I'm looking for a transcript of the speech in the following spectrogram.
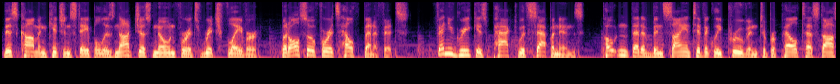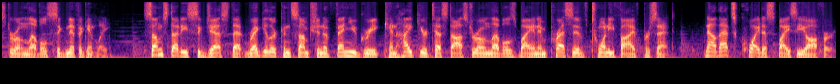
This common kitchen staple is not just known for its rich flavor, but also for its health benefits. Fenugreek is packed with saponins, potent that have been scientifically proven to propel testosterone levels significantly. Some studies suggest that regular consumption of fenugreek can hike your testosterone levels by an impressive 25%. Now that's quite a spicy offer.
